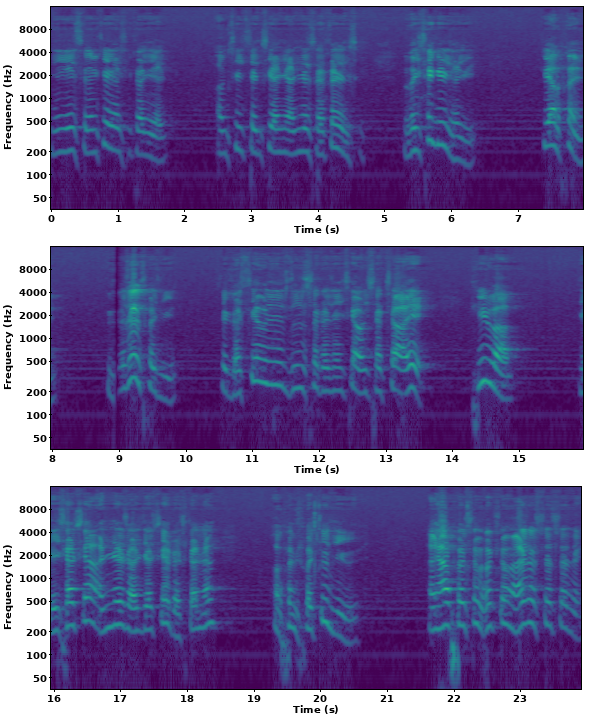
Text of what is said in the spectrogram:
मी हे संख्या या ठिकाणी आहेत आमची त्यांची आणि अन्य सहकार्यांची बैठकही झाली. की आपण गरज पडली ते घटनेमध्ये दुरुस्त करण्याची आवश्यकता आहे. ही बाब देशाच्या अन्य राज्याच्या घटकांना आपण पटवून देऊ. आणि हा प्रश्न फक्त महाराष्ट्राचा नाही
